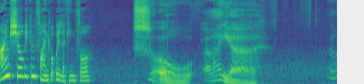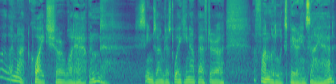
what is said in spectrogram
I'm sure we can find what we're looking for. So, I, uh. Well, I'm not quite sure what happened. Seems I'm just waking up after a, a fun little experience I had.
